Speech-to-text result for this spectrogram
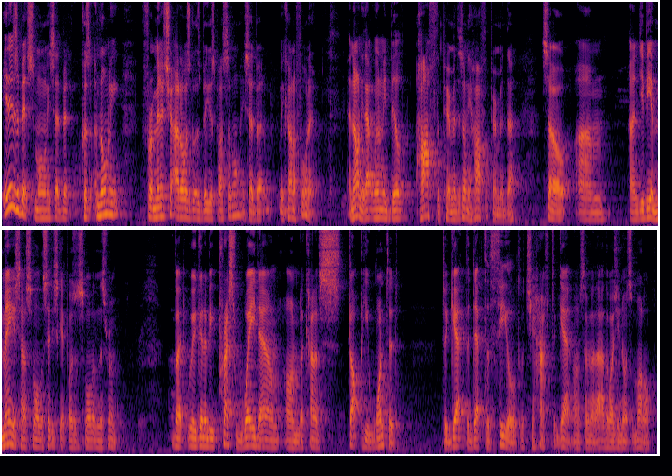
it is a bit small." He said, "But because normally for a miniature, I'd always go as big as possible." He said, "But we can't afford it." And not only that, we only built half the pyramid. There's only half the pyramid there. So, um, and you'd be amazed how small the cityscape was, it's smaller than this room. But we're going to be pressed way down on the kind of stop he wanted to get the depth of field, which you have to get on something like that, otherwise you know it's a model.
